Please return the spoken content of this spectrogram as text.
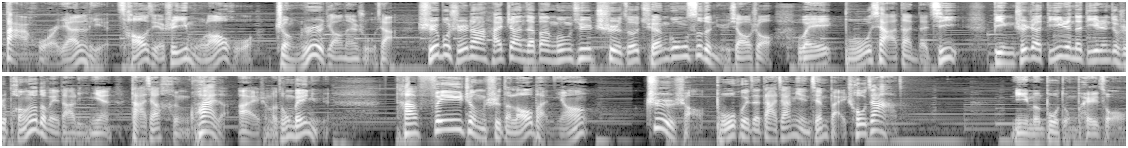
大伙儿眼里，曹姐是一母老虎，整日刁难属下，时不时呢还站在办公区斥责全公司的女销售为不下蛋的鸡。秉持着敌人的敌人就是朋友的伟大理念，大家很快的爱上了东北女。她非正式的老板娘，至少不会在大家面前摆臭架子。你们不懂裴总，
